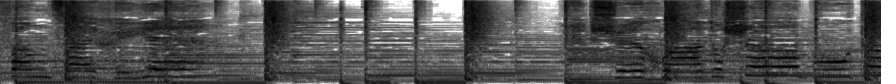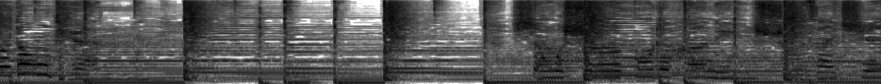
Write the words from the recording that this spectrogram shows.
放在黑夜，雪花多舍不得冬天，像我舍不得和你说再见。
